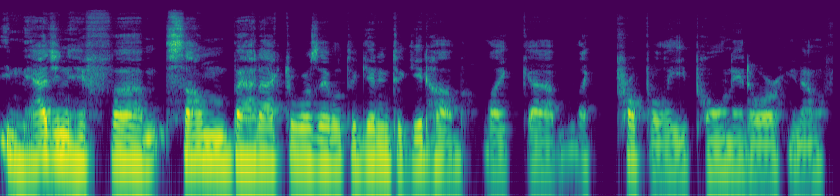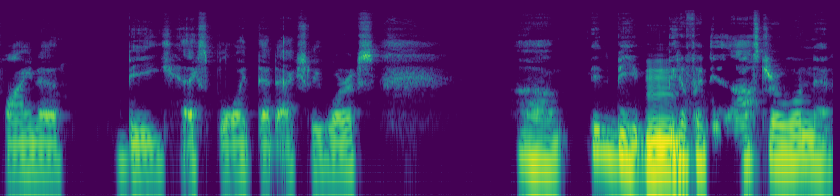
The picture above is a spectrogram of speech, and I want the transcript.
imagine if um, some bad actor was able to get into github like uh, like properly pawn it or you know find a big exploit that actually works um, it'd be a mm. bit of a disaster, wouldn't it?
